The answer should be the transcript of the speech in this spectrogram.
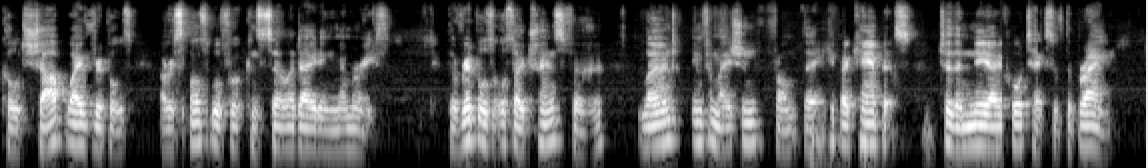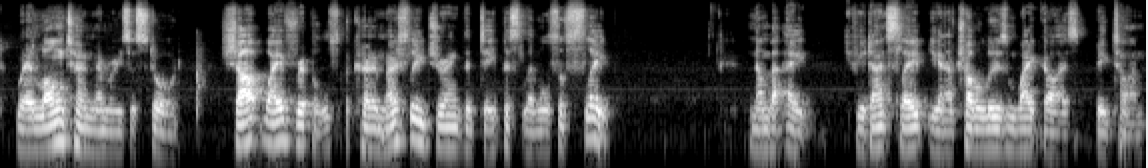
called sharp wave ripples are responsible for consolidating memories. The ripples also transfer learned information from the hippocampus to the neocortex of the brain, where long-term memories are stored. Sharp wave ripples occur mostly during the deepest levels of sleep. Number 8. If you don't sleep, you're to have trouble losing weight, guys. Big time.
